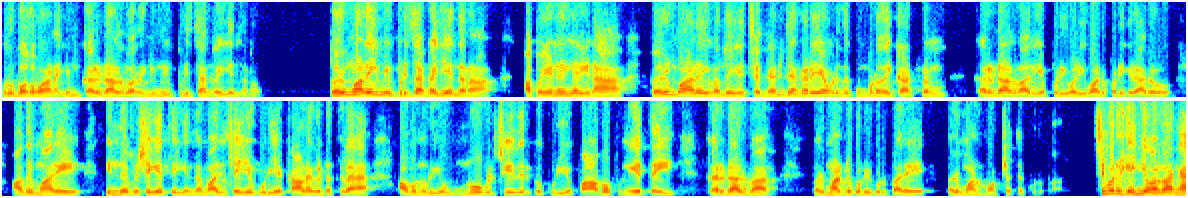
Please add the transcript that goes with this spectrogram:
குருபகவானையும் கருடாழ்வாரையும் இப்படித்தான் கையேந்தணும். பெருமாளையும் இப்படித்தான் கையேந்தணும் அப்ப என்னன்னு கேட்டீங்கன்னா பெருமாளை வந்து நெடுஞ்சங்கடையே நெடுஞ்சங்கரையா விழுந்து கும்பிடுவதை காட்டிலும் கருடாழ்வார் எப்படி வழிபாடு படுகிறாரோ அது மாதிரி இந்த விஷயத்தை இந்த மாதிரி செய்யக்கூடிய காலகட்டத்துல அவனுடைய முன்னோர்கள் செய்திருக்கக்கூடிய பாவ புண்ணியத்தை கருடாழ்வார் பெருமாள்கிட்ட கொண்டு கொடுப்பாரு. பெருமாள் மோட்சத்தை கொடுப்பார். சிவனுக்கு எங்க வர்றாங்க?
